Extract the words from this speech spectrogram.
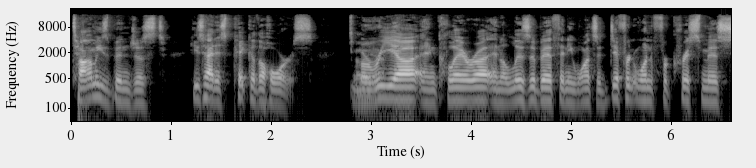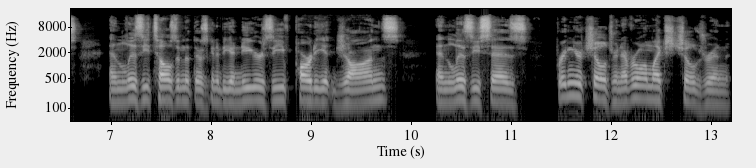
Tommy's been just he's had his pick of the horse. Oh, yeah. Maria and Clara and Elizabeth, and he wants a different one for Christmas. And Lizzie tells him that there's going to be a New Year's Eve party at John's, and Lizzie says, "Bring your children. Everyone likes children.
